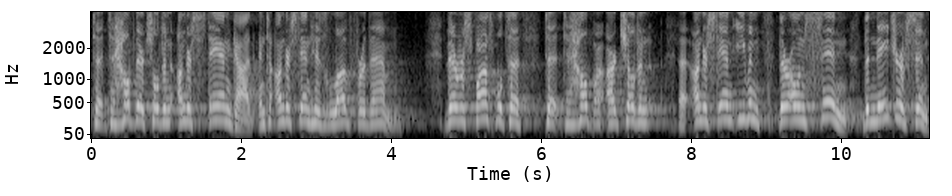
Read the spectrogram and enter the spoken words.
to, to help their children understand God and to understand His love for them. They're responsible to, to, to help our children uh, understand even their own sin, the nature of sin,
